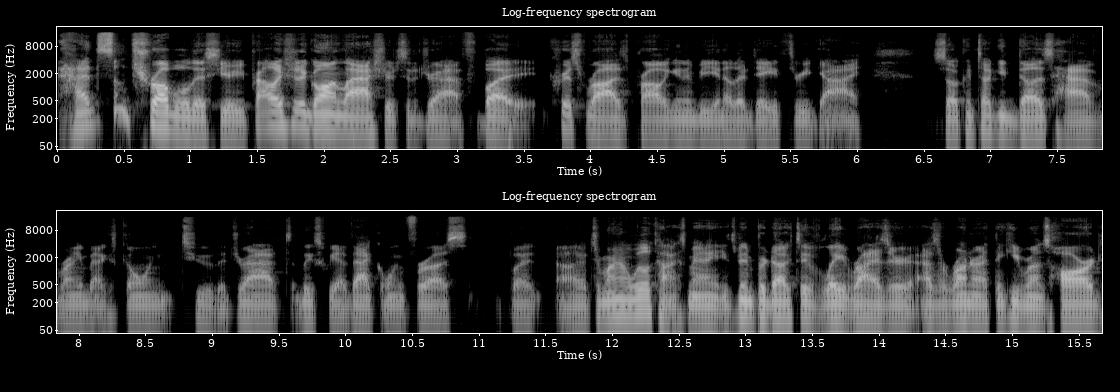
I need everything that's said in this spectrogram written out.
had some trouble this year. He probably should have gone last year to the draft, but Chris Rod is probably going to be another day three guy. So Kentucky does have running backs going to the draft. At least we have that going for us. But uh, Jamarion Wilcox, man, he's been productive, late riser as a runner. I think he runs hard,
